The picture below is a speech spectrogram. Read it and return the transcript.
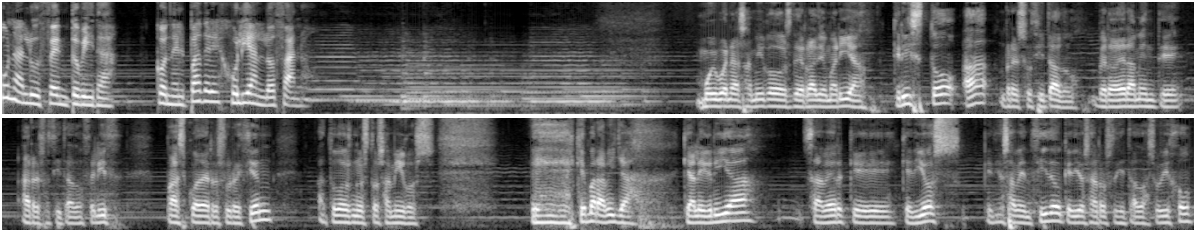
Una luz en tu vida con el Padre Julián Lozano. Muy buenas amigos de Radio María. Cristo ha resucitado, verdaderamente ha resucitado. Feliz Pascua de Resurrección a todos nuestros amigos. Eh, qué maravilla, qué alegría saber que, Dios, que Dios ha vencido, que Dios ha resucitado a su Hijo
